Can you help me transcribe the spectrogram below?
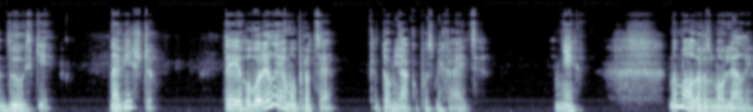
Дзузьки, навіщо? Ти говорила йому про це? Като м'яко посміхається. Ні, ми мало розмовляли.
